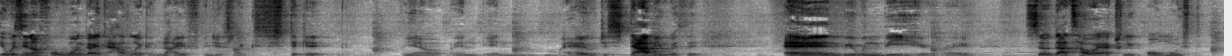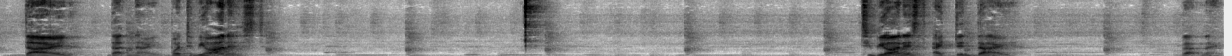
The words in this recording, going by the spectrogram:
it was enough for one guy to have like a knife and just like stick it, you know, in in my head, just stab me with it, and we wouldn't be here, right? So that's how I actually almost died that night. But to be honest, to be honest, I did die that night.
